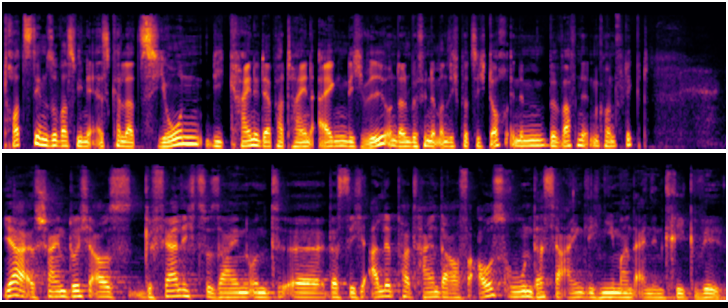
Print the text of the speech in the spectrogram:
trotzdem sowas wie eine Eskalation, die keine der Parteien eigentlich will und dann befindet man sich plötzlich doch in einem bewaffneten Konflikt? Ja, es scheint durchaus gefährlich zu sein und äh, dass sich alle Parteien darauf ausruhen, dass ja eigentlich niemand einen Krieg will.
